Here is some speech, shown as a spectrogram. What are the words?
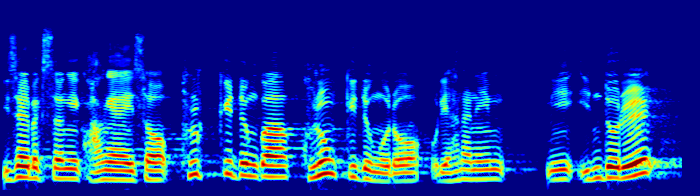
이스라엘 백성이 광야에서 불기둥과 구름기둥으로 우리 하나님이 인도를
